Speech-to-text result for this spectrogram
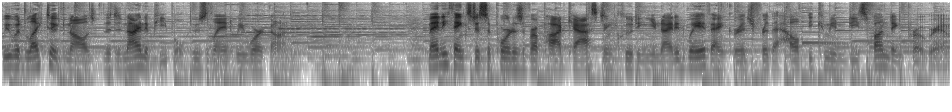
We would like to acknowledge the Dena'ina people whose land we work on. Many thanks to supporters of our podcast, including United Way of Anchorage for the Healthy Communities Funding Program.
